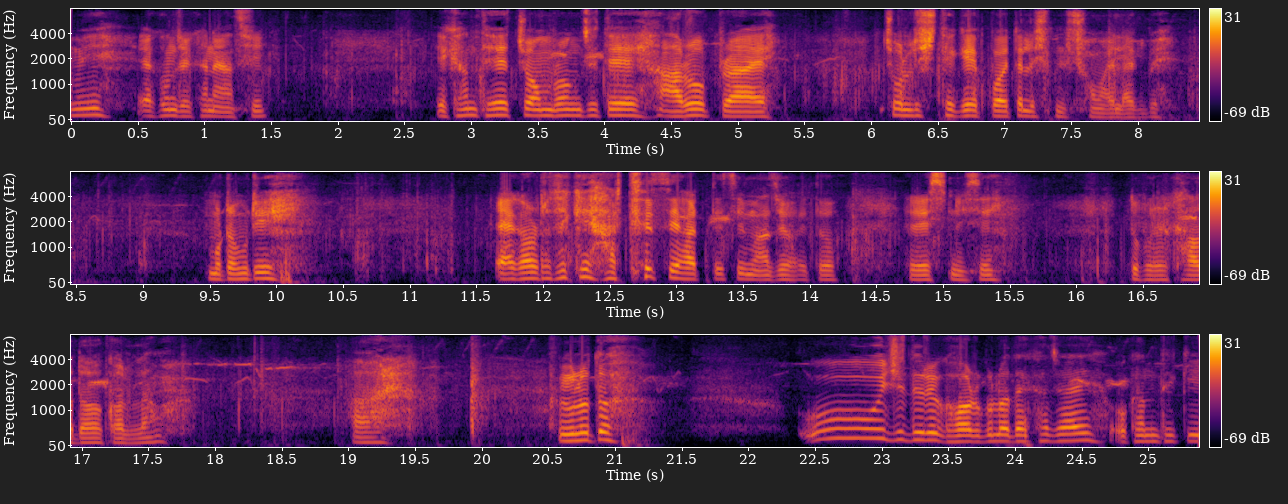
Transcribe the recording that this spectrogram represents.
আমি এখন যেখানে আছি, এখান থেকে চমরং যেতে আরও প্রায় চল্লিশ থেকে পঁয়তাল্লিশ মিনিট সময় লাগবে। মোটামুটি এগারোটা থেকে হাঁটতেছি হাঁটতেছি, মাঝে হয়তো রেস্ট নিছে। দুপুরের খাওয়া দাওয়া করলাম। আর মূলত ওই যে দূরে ঘরগুলো দেখা যায়, ওখান থেকে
